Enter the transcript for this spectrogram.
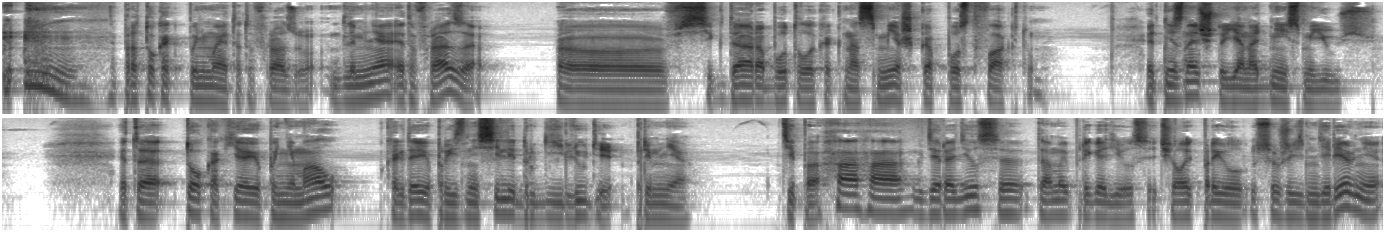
про то, как понимает эту фразу. Для меня эта фраза э, всегда работала как насмешка постфактум. Это не значит, что я над ней смеюсь. Это то, как я ее понимал, когда ее произносили другие люди при мне. Типа, ха-ха, где родился, там и пригодился. Человек провел всю жизнь в деревне,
